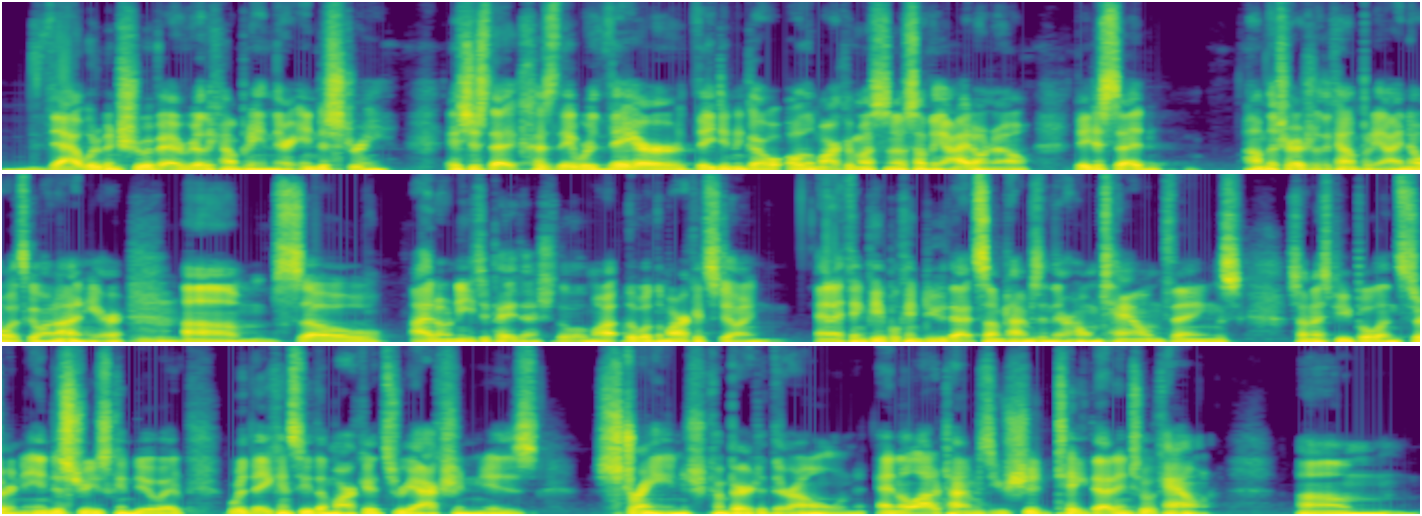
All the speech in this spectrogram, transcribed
that would have been true of every other company in their industry. It's just that because they were there, they didn't go, oh, the market must know something I don't know. They just said, I'm the treasurer of the company. I know what's going on here. Um, so I don't need to pay attention to what, what the market's doing. And I think people can do that sometimes in their hometown things. Sometimes people in certain industries can do it where they can see the market's reaction is strange compared to their own. And a lot of times you should take that into account. Um,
